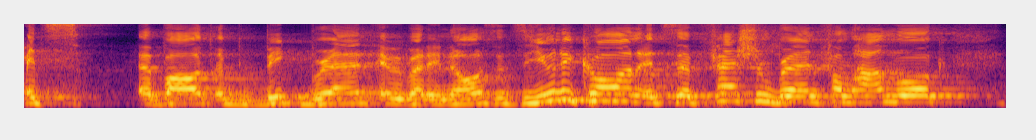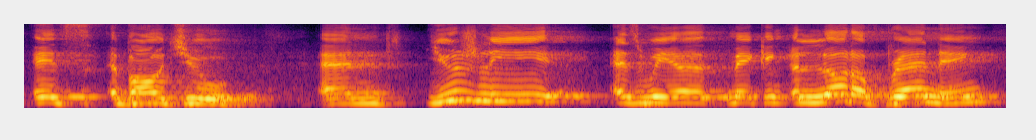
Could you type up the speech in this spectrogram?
it's about a big brand everybody knows. It's a unicorn. It's a fashion brand from Hamburg. It's about you. And usually, as we are making a lot of branding,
